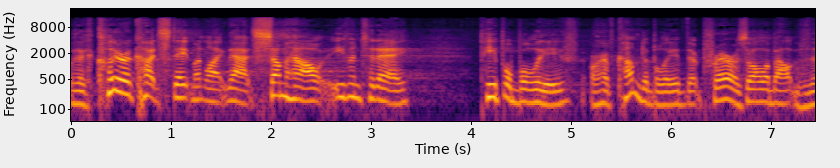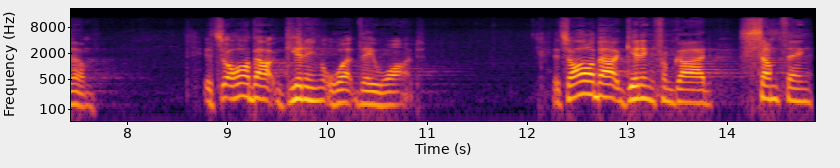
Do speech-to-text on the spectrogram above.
With a clear-cut statement like that, somehow even today people believe or have come to believe that prayer is all about them. It's all about getting what they want. It's all about getting from God something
